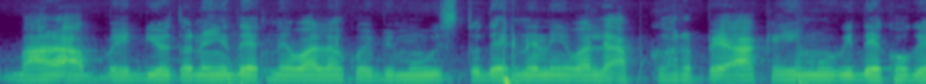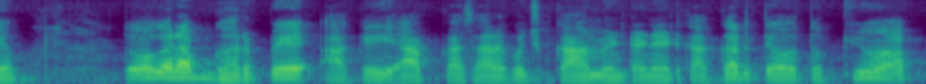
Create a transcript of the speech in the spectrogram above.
बाहर आप वीडियो तो नहीं देखने वाला, कोई भी मूवीज़ तो देखने नहीं वाले, आप घर पे आके ही मूवी देखोगे। तो अगर आप घर पे आके ही आपका सारा कुछ काम इंटरनेट का करते हो तो क्यों आप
